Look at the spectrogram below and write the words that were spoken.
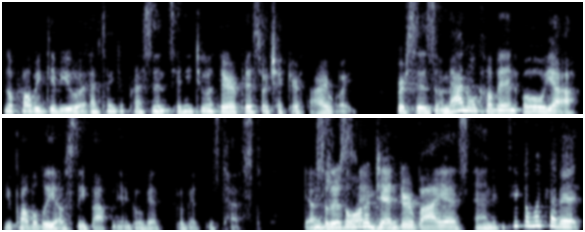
They'll probably give you an antidepressant, send you to a therapist or check your thyroid versus a man will come in. Oh yeah, you probably have sleep apnea. Go get, go get this test. Yeah. So there's a lot of gender bias. And if you take a look at it,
